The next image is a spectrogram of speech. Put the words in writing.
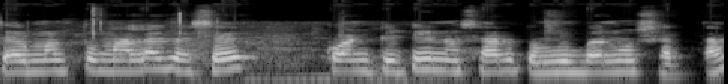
तर मग तुम्हाला जसे क्वांटिटीनुसार तुम्ही बनवू शकता.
